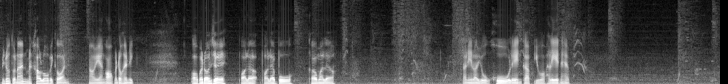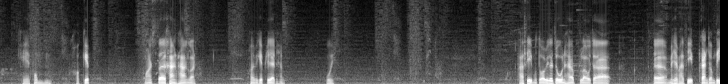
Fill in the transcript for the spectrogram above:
ไม่โดนตัวนั้น มันเข้าโลไปก่อน เอายังออกมาโดนแค่นี้ออกมาโดนเฉย พอแล้ว พอแล้วปู เข้ามาแล้ว ตอนนี้เราอยู่คู่เลนกับอีวอพาเลสนะครับ โอเค ผมขอเก็บมอนสเตอร์ข้างทางก่อน ค่อยไปเก็บเลือดนะครับ อุ้ยพาสซีฟของตัววิกาจูนะครับ เราจะ เออไม่ใช่พาสซีฟการโจมตี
